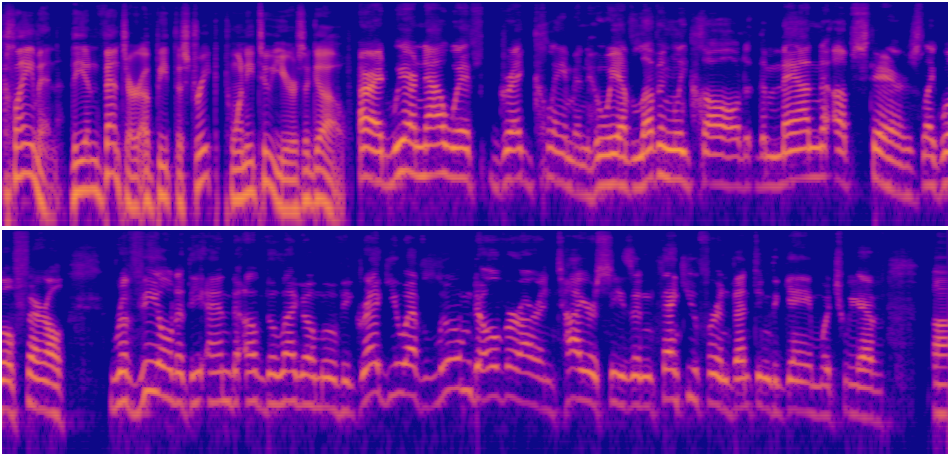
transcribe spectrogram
Klaymann, the inventor of Beat the Streak 22 years ago. All right, we are now with Gregg Klaymann, who we have lovingly called the man upstairs, like Will Ferrell revealed at the end of the Lego movie. Gregg, you have loomed over our entire season. Thank you for inventing the game, which we have uh,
